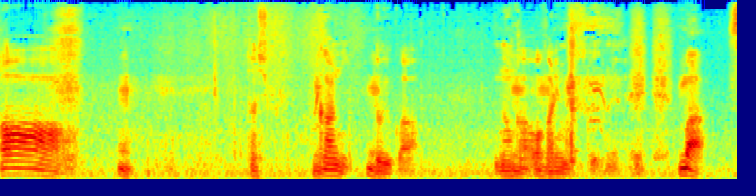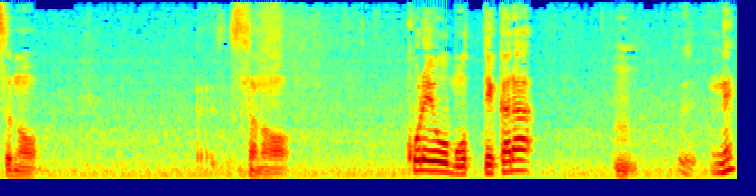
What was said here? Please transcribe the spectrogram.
ああ。うん。確かに。というか、なんかわかりますけどね、まあそのそのこれを持ってからうん。ね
